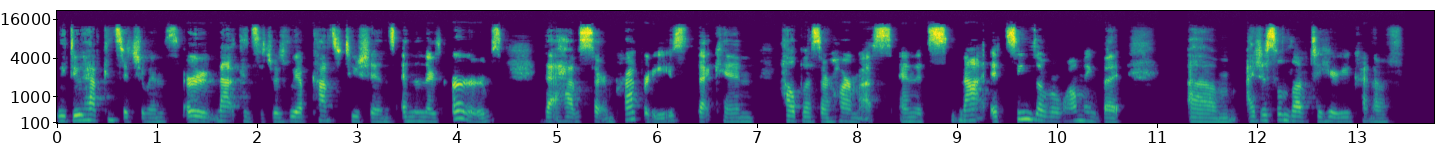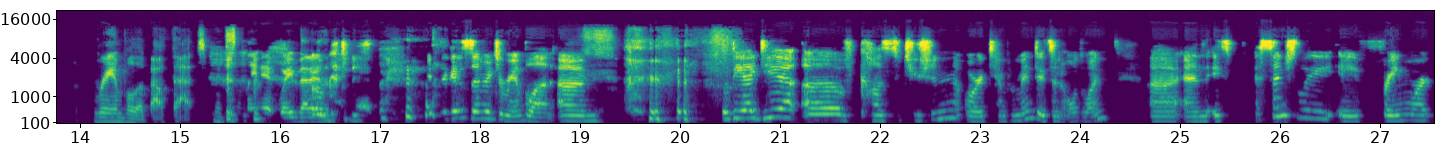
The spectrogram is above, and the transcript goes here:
we do have constituents, or not constituents, we have constitutions, and then there's herbs that have certain properties that can help us or harm us. And it's not, it seems overwhelming, but um, I just would love to hear you kind of ramble about that. Explain it way better oh, than It's a good subject to ramble on. Um, so the idea of constitution or temperament, it's an old one. Uh, and it's essentially a framework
